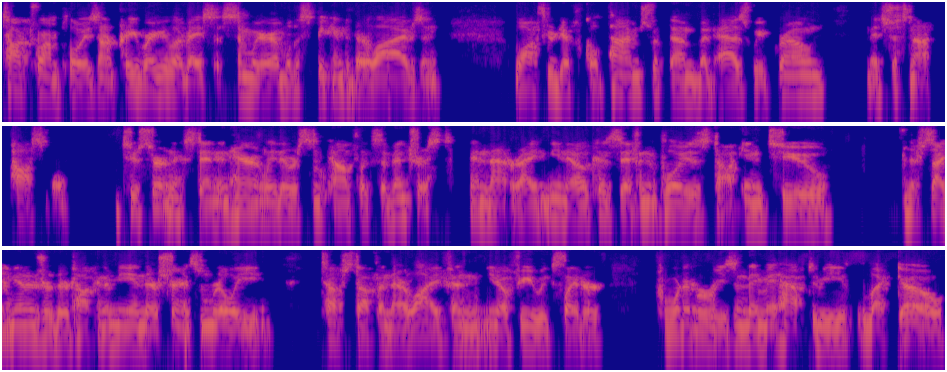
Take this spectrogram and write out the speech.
talked to our employees on a pretty regular basis, and we were able to speak into their lives and walk through difficult times with them. But as we've grown, it's just not possible to a certain extent, inherently, there was some conflicts of interest in that, right? You know, because if an employee is talking to their site manager, they're talking to me and they're sharing some really tough stuff in their life. And, you know, a few weeks later, for whatever reason, they may have to be let go.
